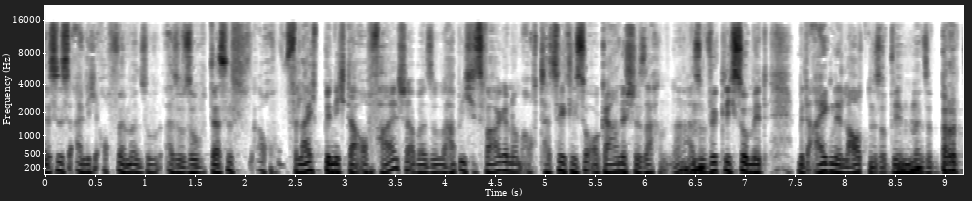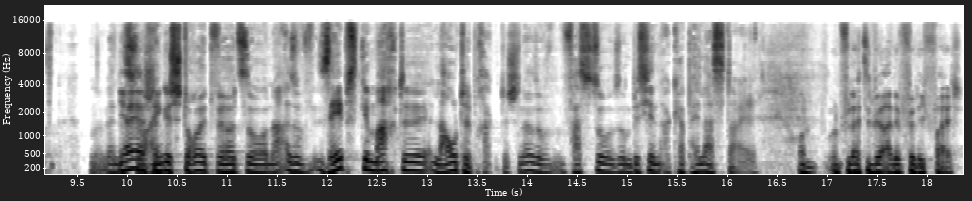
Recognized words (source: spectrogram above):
das ist eigentlich auch, wenn man so, also so, das ist auch, vielleicht bin ich da auch falsch, aber so habe ich es wahrgenommen, auch tatsächlich so organische Sachen. Ne? Mhm. Also wirklich so mit, mit eigenen Lauten, so wenn man so brrt, ne, wenn das Ja, ja, so stimmt. eingestreut wird, so, ne? also selbstgemachte Laute praktisch, ne? so fast so, so ein bisschen A Cappella-Style. Und, und vielleicht sind wir alle völlig falsch.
